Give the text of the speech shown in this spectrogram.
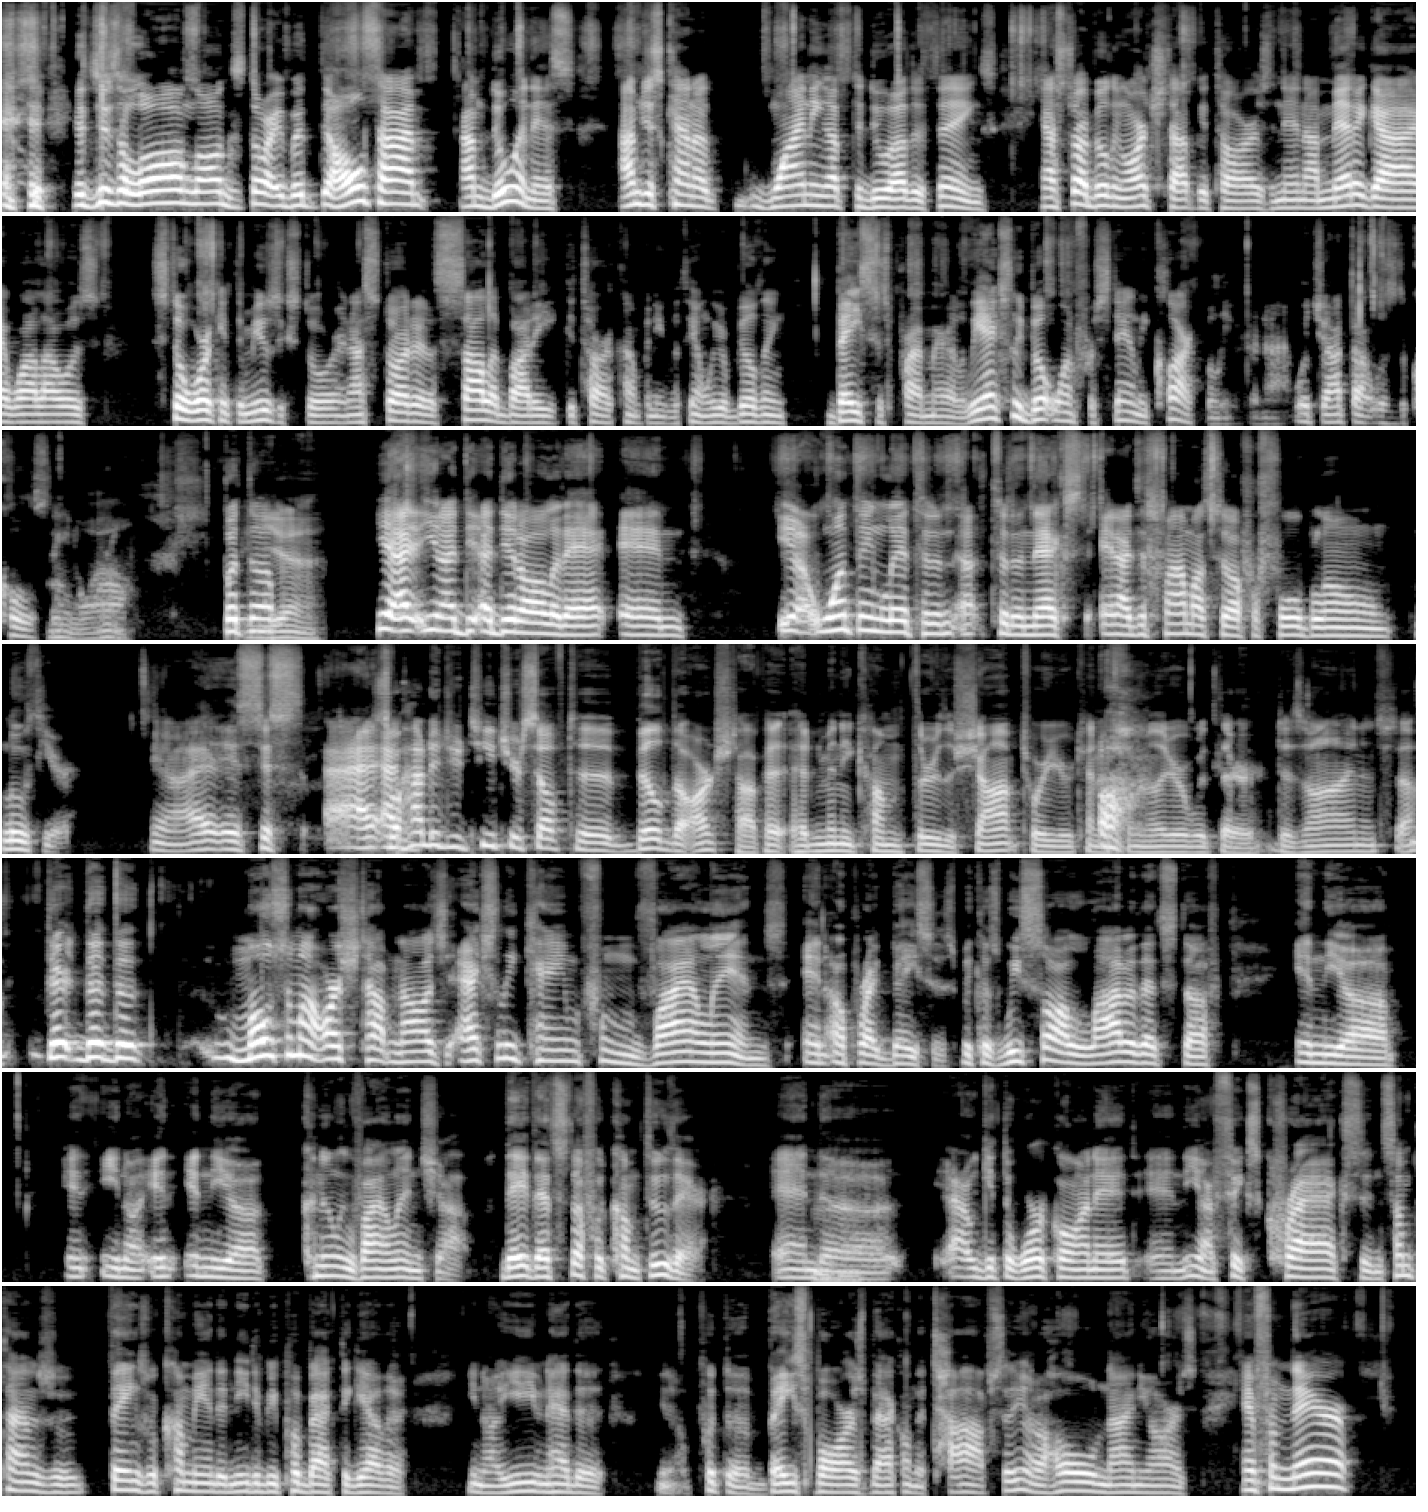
it's just a long, long story. But the whole time I'm doing this, I'm just kind of winding up to do other things. And I started building archtop guitars, and then I met a guy while I was still working at the music store, and I started a solid body guitar company with him. We were building basses primarily. We actually built one for Stanley Clarke, believe it or not, which I thought was the coolest thing oh, in the wow. world. But um, yeah, yeah, you know, I did, I did all of that, and you know, one thing led to the uh, to the next, and I just found myself a full blown luthier. You know, it's just. I, so, I, how did you teach yourself to build the archtop? Had, had many come through the shop to where you're kind of oh, familiar with their design and stuff? The, the the most of my archtop knowledge actually came from violins and upright basses because we saw a lot of that stuff in the uh, in, you know in, in the uh, violin shop. They that stuff would come through there, and mm-hmm. uh, I would get to work on it and you know fix cracks and sometimes things would come in that need to be put back together. You know, you even had to you know put the bass bars back on the top, so you know the whole nine yards. And from there,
